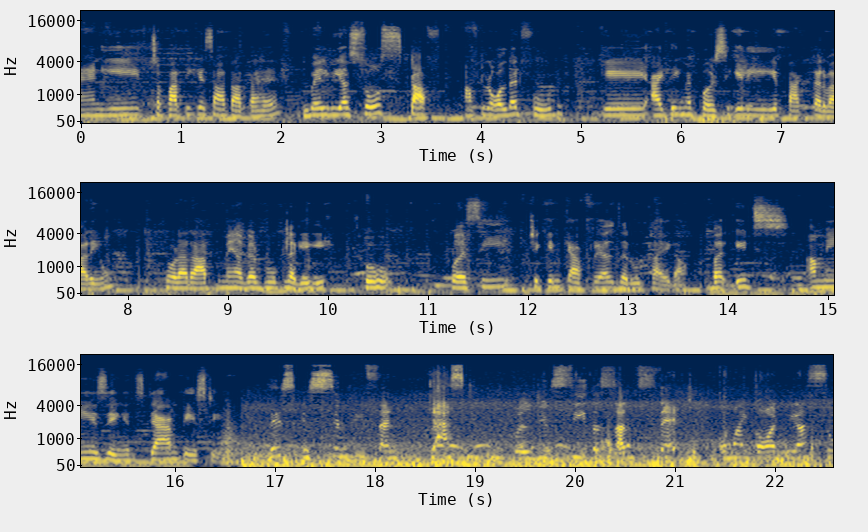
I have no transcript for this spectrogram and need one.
and ये चपाती के साथ आता है. Well we are so stuff after all that food के आई थिंक मैं पर्सी के लिए ये पैक करवा रही हूँ. थोड़ा रात में अगर भूख लगेगी तो पर्सी चिकन कैफरियल ज़रूर खाएगा but it's amazing it's damn tasty this is simply fantastic people do see the sunset oh my God we are so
